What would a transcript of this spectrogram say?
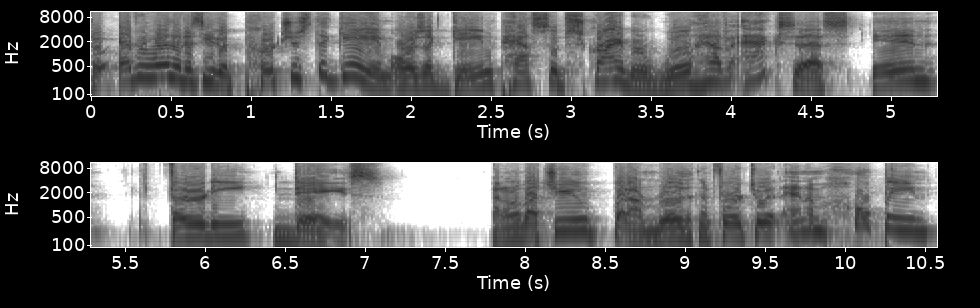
So everyone that has either purchased the game or is a Game Pass subscriber will have access in 30 days. I don't know about you, but I'm really looking forward to it. And I'm hoping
